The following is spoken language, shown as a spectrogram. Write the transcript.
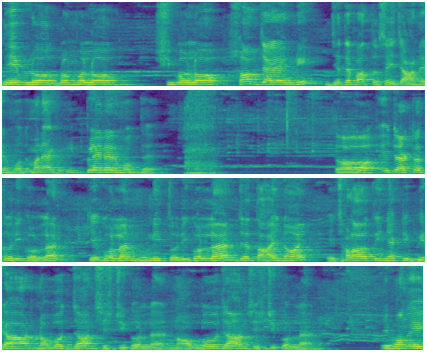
দেবলোক, ব্রহ্মলোক, শিবলোক, সব জায়গায় উনি যেতে পারতো সেই যানের মধ্যে মানে এক প্লেনের মধ্যে। তো এটা একটা তৈরি করলেন। কে করলেন? মুনি তৈরি করলেন যে তাই নয়, এছাড়াও তিনি একটি বিরাট নবযান সৃষ্টি করলেন। নভোযান সৃষ্টি করলেন। এবং এই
